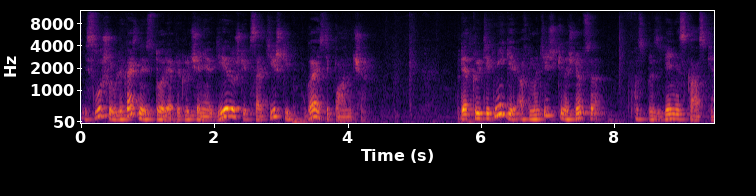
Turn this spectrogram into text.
и слушай увлекательные истории о приключениях дедушки, псатишки и попугая Степаныча. При открытии книги автоматически начнется воспроизведение сказки.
